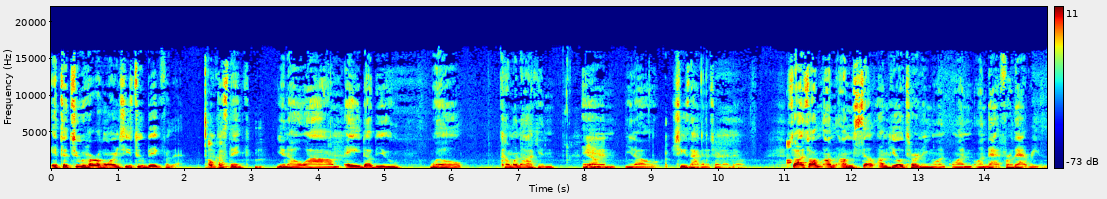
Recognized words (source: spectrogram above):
it to toot her horn, she's too big for that. I just think, you know, um, AEW will come a knocking, and you know she's not going to turn that down. So, so I'm I'm I'm, sell, I'm heel turning on, on on that for that reason.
